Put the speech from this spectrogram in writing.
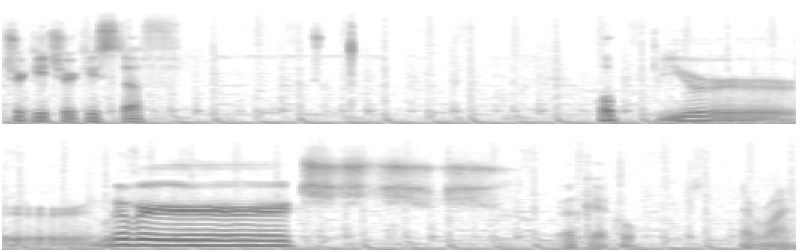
Tricky, tricky stuff. Hope you're river. Okay, cool. Never mind.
